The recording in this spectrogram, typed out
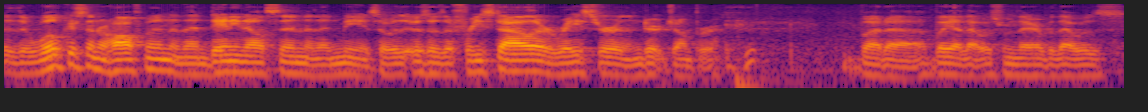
Either Wilkerson or Hoffman, and then Danny Nelson, and then me. So it was, it was a freestyler, a racer, and then dirt jumper. But uh, but yeah, that was from there. But that was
